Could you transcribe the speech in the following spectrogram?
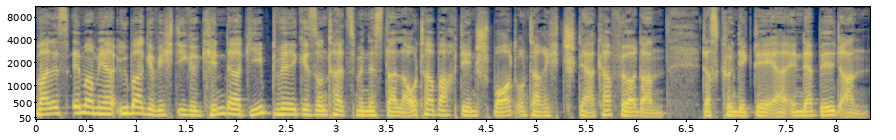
Weil es immer mehr übergewichtige Kinder gibt, will Gesundheitsminister Lauterbach den Sportunterricht stärker fördern. Das kündigte er in der Bild an.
